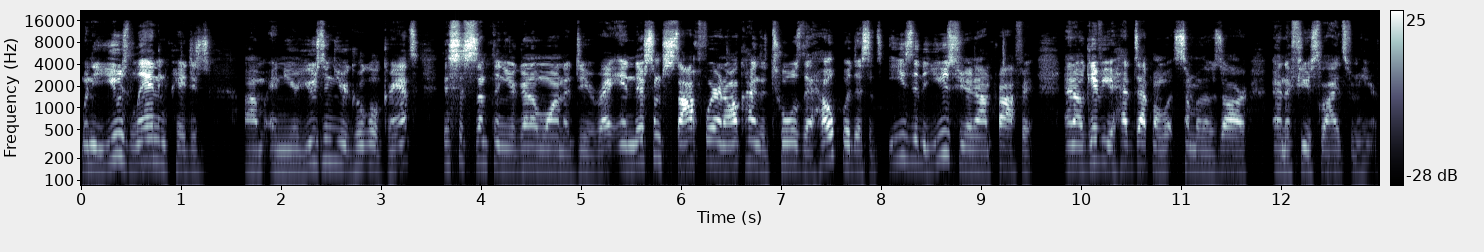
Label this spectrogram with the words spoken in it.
when you use landing pages, um, and you're using your Google Grants, this is something you're going to want to do, right? And there's some software and all kinds of tools that help with this. It's easy to use for your nonprofit, and I'll give you a heads up on what some of those are in a few slides from here.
